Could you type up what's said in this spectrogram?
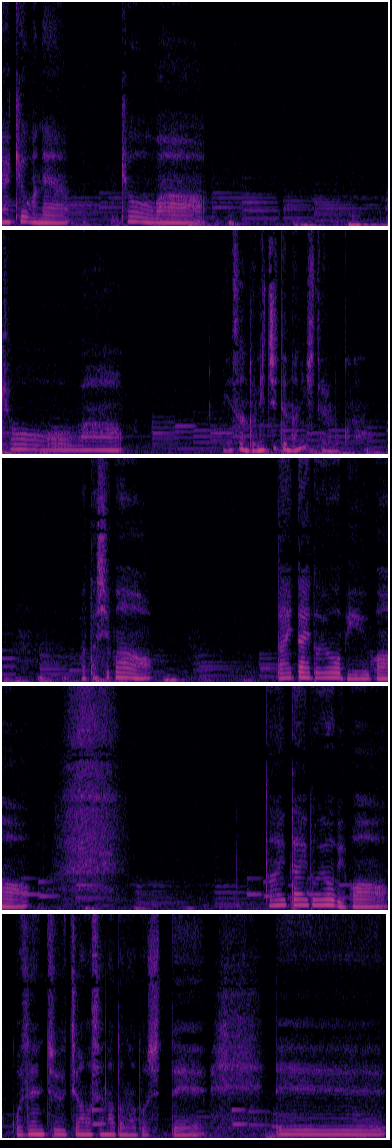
いや今日はね今日は今日は皆さん土日って何してるのかな？私はだいたい土曜日はだいたい土曜日は午前中打ち合わせなどなどしてで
